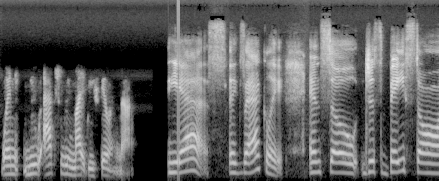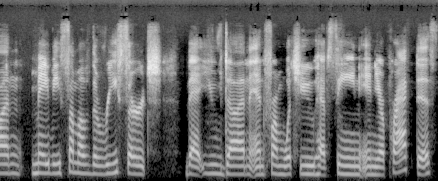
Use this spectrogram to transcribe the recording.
when you actually might be feeling that. Yes, exactly. And so, just based on maybe some of the research that you've done and from what you have seen in your practice,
